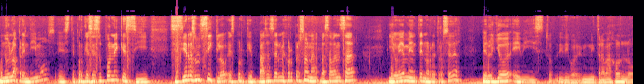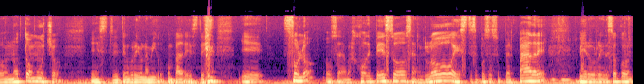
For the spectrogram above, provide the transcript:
No lo aprendimos, este, porque se supone que si, si cierras un ciclo es porque vas a ser mejor persona, vas a avanzar y obviamente no retroceder. Pero yo he visto, y digo, en mi trabajo lo noto mucho. Este, tengo por ahí un amigo, compadre, este, eh, solo, o sea, bajó de peso, se arregló, este, se puso súper padre, pero regresó con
